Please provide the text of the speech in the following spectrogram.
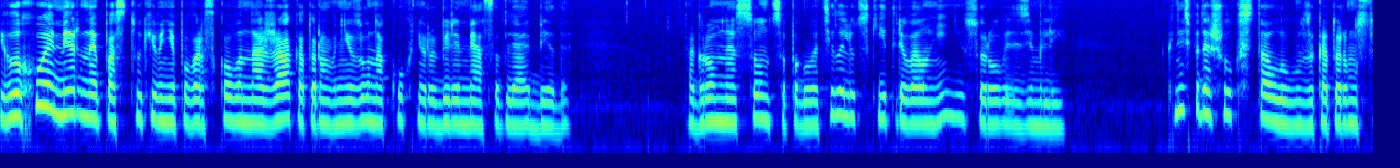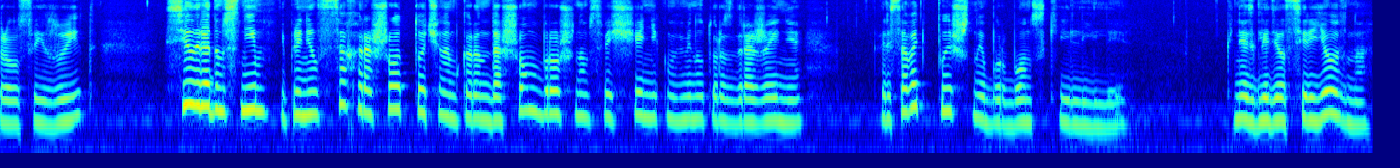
и глухое мерное постукивание поварского ножа, которым внизу на кухне рубили мясо для обеда. Огромное солнце поглотило людские треволнения и суровость земли. Князь подошел к столу, за которым устроился иезуит, сел рядом с ним и принялся хорошо отточенным карандашом, брошенным священником в минуту раздражения, рисовать пышные бурбонские лилии. Князь глядел серьезно,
